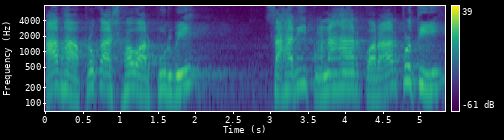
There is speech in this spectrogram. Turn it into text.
আভা প্রকাশ হওয়ার পূর্বে সাহারি পানাহার করার প্রতি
